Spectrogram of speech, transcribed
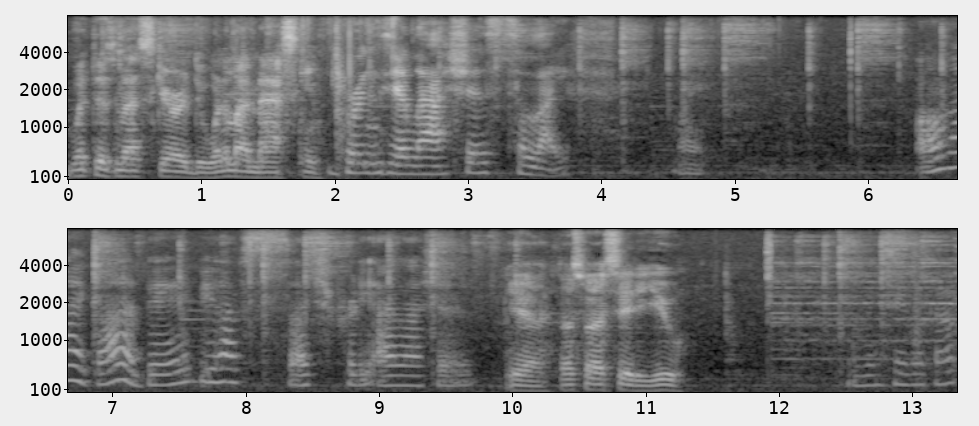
What does mascara do? What am I masking? Brings your lashes to life. Like, oh my god, babe. You have such pretty eyelashes. Yeah, that's what I say to you. Let me see, look up.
